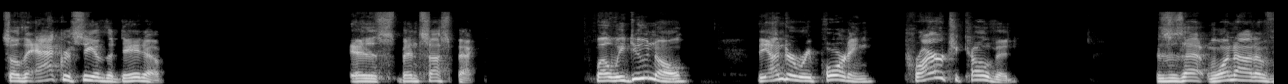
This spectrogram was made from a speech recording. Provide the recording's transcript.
So the accuracy of the data has been suspect. Well, we do know the underreporting prior to COVID is, is that one out of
